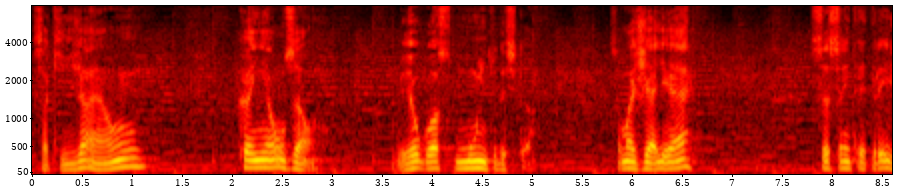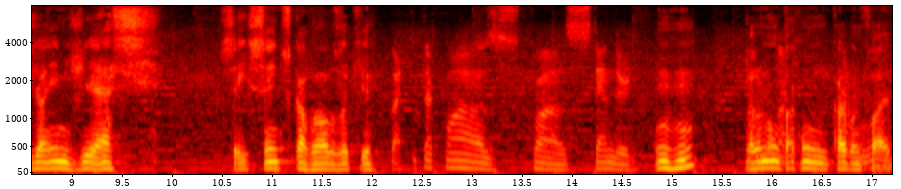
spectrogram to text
Isso aqui já é um canhãozão. Eu gosto muito desse carro. Isso é uma GLE 63 já MGS. 600 cavalos aqui. Aqui tá com as, com as standard. Uhum. Ela não tá com carbon fiber.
